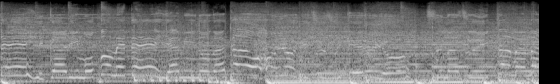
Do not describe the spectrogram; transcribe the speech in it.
て光求めて闇の中を泳ぎ続けるよ。つまずいたまま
